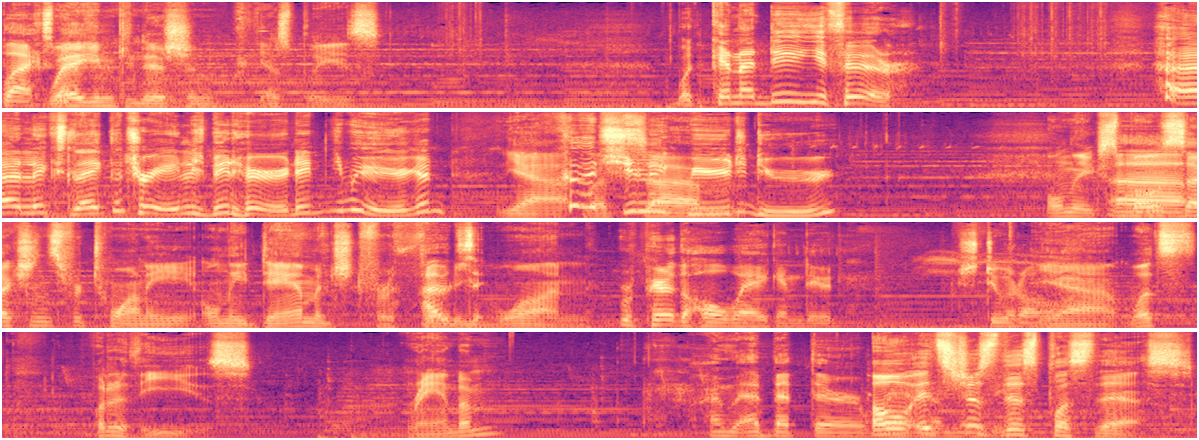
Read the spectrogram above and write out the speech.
Blacksmith. Wagon condition. Yes, please. What can I do you for? Uh, looks like the trail has been in wagon. Yeah, What let's, you like me um, to do? only exposed Uh, sections for 20, only damaged for I would say- 31. Repair the whole wagon, dude. Just do it all. Yeah, what's what are these? Random? I, I bet they're. Oh, it's just maybe. this plus this.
